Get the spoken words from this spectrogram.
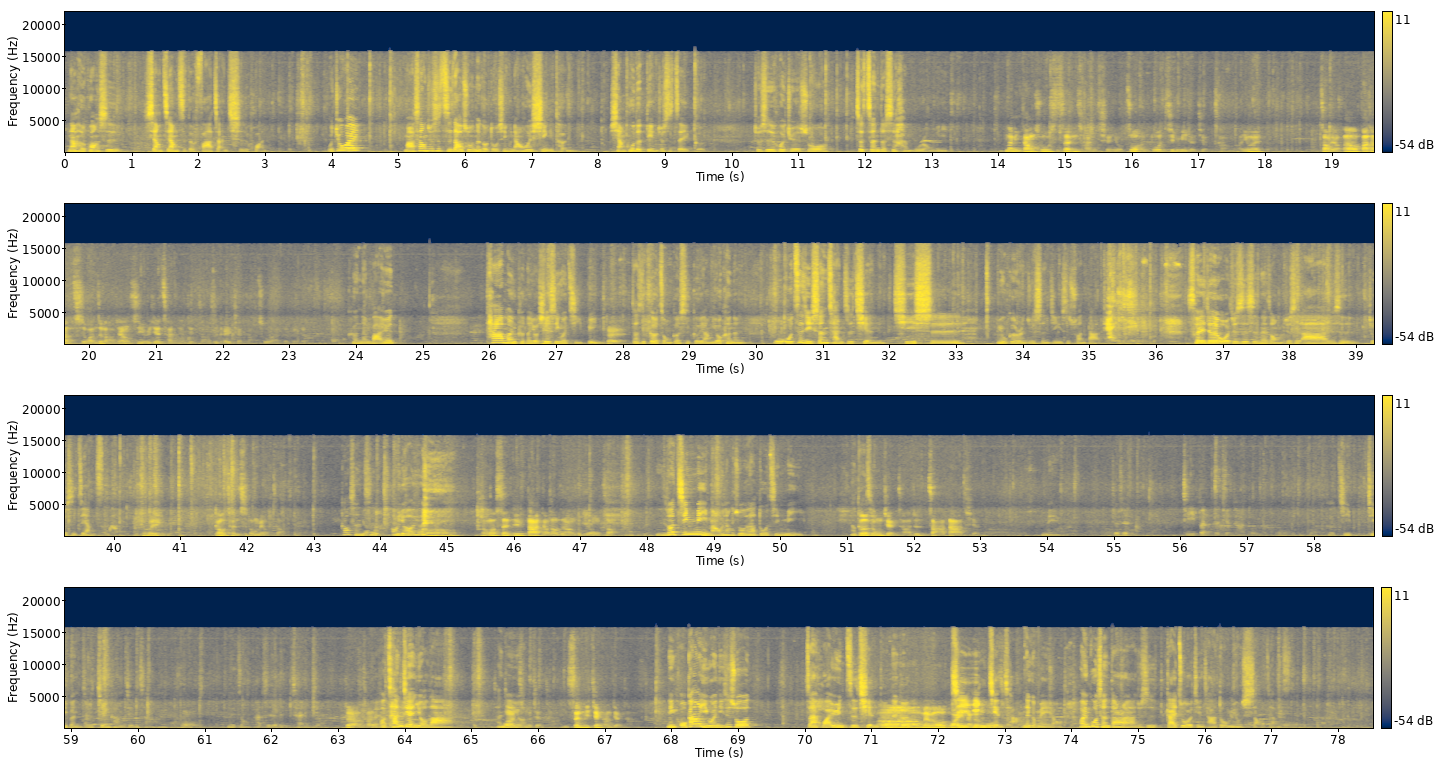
那何况是像这样子的发展迟缓，我就会马上就是知道说那个有多辛苦，然后会心疼，想哭的点就是这个，就是会觉得说这真的是很不容易。那你当初生产前有做很多精密的检查吗？因为早疗呃发展迟缓这个好像是有一些产前检查是可以检查出来的，对不对？可能吧，因为他们可能有些是因为疾病，对，但是各种各式各样，有可能我我自己生产之前，其实因为我个人就是神经是算大条的，所以就是我就是是那种就是啊就是就是这样子嘛。你会不会高层次都没有照？高层次哦有有，哦，然后神经大条到这样都不用照，你说精密嘛？我想说要多精密，要多各种检查就是砸大钱啊。没有，就是基本的检查都有，对基基本就是健康检查哦，那种。它只是产检。对啊，产哦，产检有啦，产检有不然怎。么检查？你身体健康检查？你我刚刚以为你是说在怀孕之前的那个哦没有没有，基因检查，那个没有。怀孕过程当然啊，就是该做的检查都没有少这样子。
